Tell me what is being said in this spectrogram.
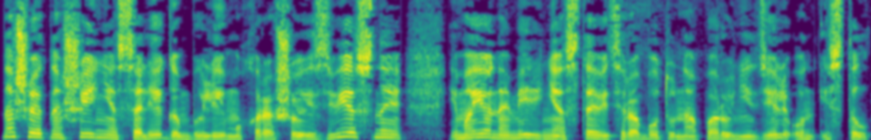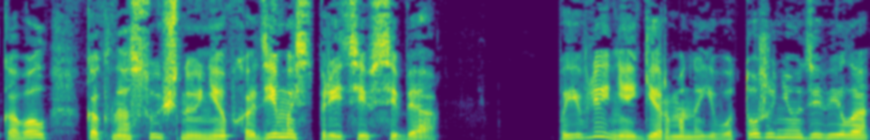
Наши отношения с Олегом были ему хорошо известны, и мое намерение оставить работу на пару недель он истолковал как насущную необходимость прийти в себя. Появление Германа его тоже не удивило,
